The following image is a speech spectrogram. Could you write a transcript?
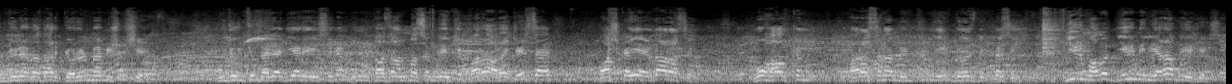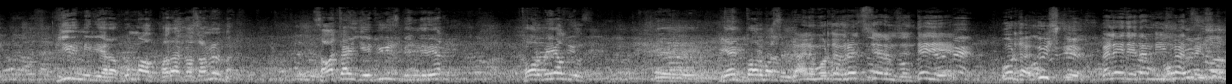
Bugüne kadar görülmemiş bir şey. Bugünkü belediye reisinin bunun kazanmasındaki para aracıysa başka yerde arasın. Bu halkın parasına mümkün değil göz dikmesin. Bir malı 1 milyara büyüyeceksin. 1 milyara bu mal para kazanır mı? Zaten 700 bin liraya torbayı alıyorsun. Ee, yem torbasını. Yani burada üreticilerimizin dediği burada 3 gün belediyeden bir hizmet bekliyor.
